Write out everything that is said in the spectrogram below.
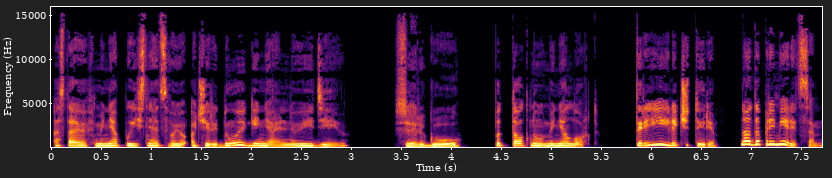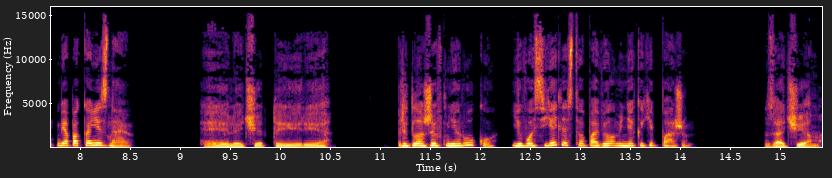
оставив меня пояснять свою очередную гениальную идею. «Серьгу?» — подтолкнул меня лорд. «Три или четыре. Надо примериться, я пока не знаю». «Или четыре». Предложив мне руку, его сиятельство повел меня к экипажу, Зачем?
